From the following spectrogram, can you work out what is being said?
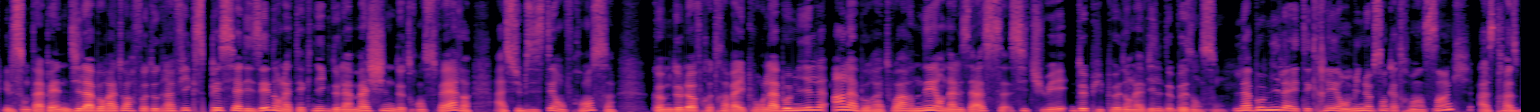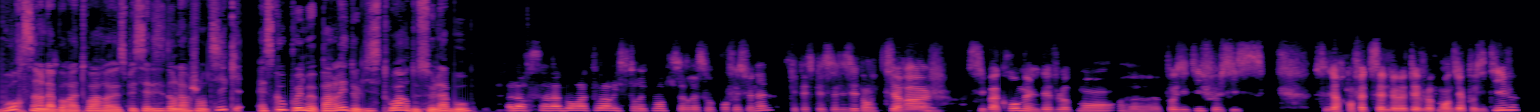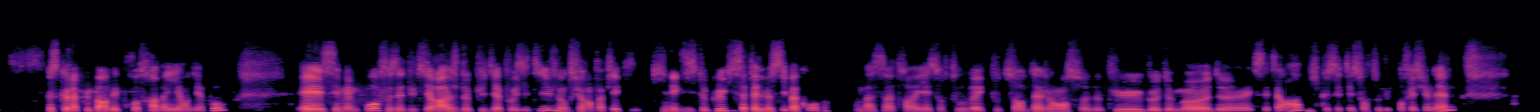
Ils sont à peine 10 laboratoires photographiques spécialisés dans la technique de la machine de transfert à subsister en France. Comme de l'offre travaille pour Labomil, un laboratoire né en Alsace, situé depuis peu dans la ville de Besançon. Labomil a été créé en 1985 à Strasbourg. C'est un laboratoire euh, spécialisé dans l'argentique. Est-ce que vous pouvez me parler de l'histoire de ce labo? Alors, c'est un laboratoire historiquement qui s'adresse aux professionnels, qui était spécialisé dans le tirage cibachrome et le développement euh, positif E6. C'est-à-dire qu'en fait, c'est le développement diapositive, parce que la plupart des pros travaillaient en diapo. Et ces mêmes pros faisaient du tirage depuis diapositive, donc sur un papier qui, n'existe plus, qui s'appelle le cibachrome. Bah, ça a travaillé surtout avec toutes sortes d'agences de pub, de mode, euh, etc., puisque c'était surtout du professionnel.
